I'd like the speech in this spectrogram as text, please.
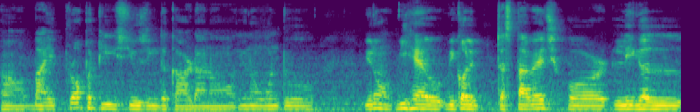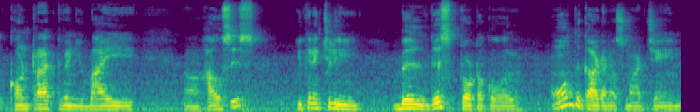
uh, buy properties using the cardano you know want to you know we have we call it dastavej or legal contract when you buy uh, houses you can actually build this protocol on the Cardano smart chain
